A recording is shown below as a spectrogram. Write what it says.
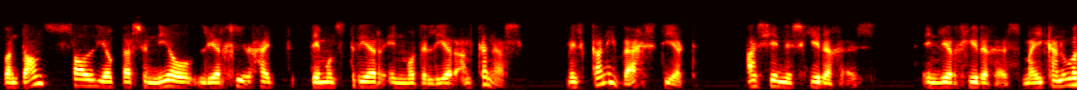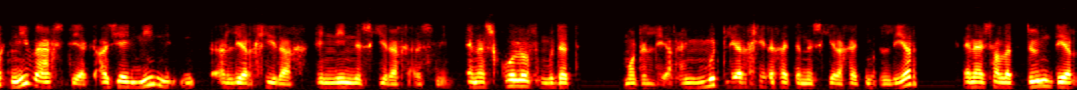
want dan sal jou personeel leergierigheid demonstreer en modelleer aan kinders. Mens kan nie wegsteek as jy nuuskierig is en leergierig is, maar jy kan ook nie wegsteek as jy nie leergierig en nie nuuskierig is nie. En 'n skoolhoof moet dit modelleer. Hy moet leergierigheid en nuuskierigheid modelleer en hy sal dit doen deur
